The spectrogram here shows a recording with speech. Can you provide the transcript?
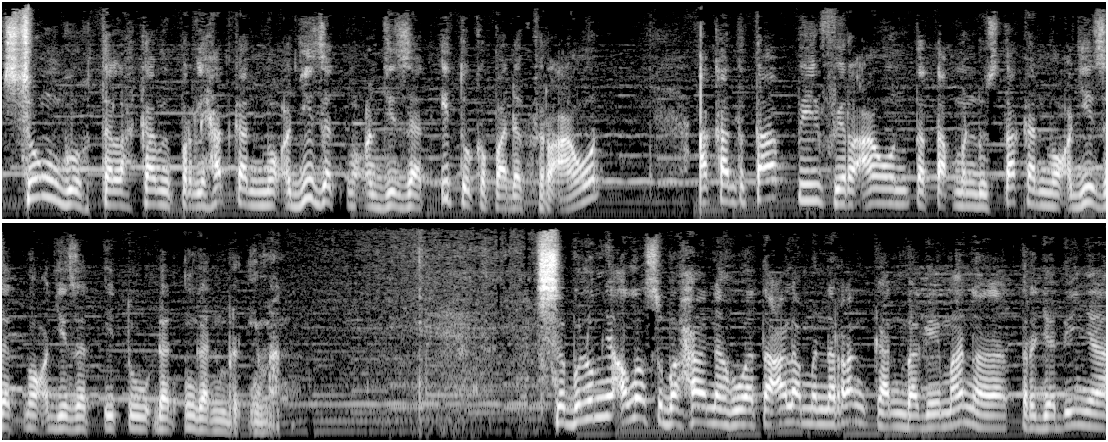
sungguh telah kami perlihatkan mukjizat-mukjizat itu kepada Firaun. Akan tetapi Firaun tetap mendustakan mukjizat-mukjizat itu dan enggan beriman. Sebelumnya Allah Subhanahu wa taala menerangkan bagaimana terjadinya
